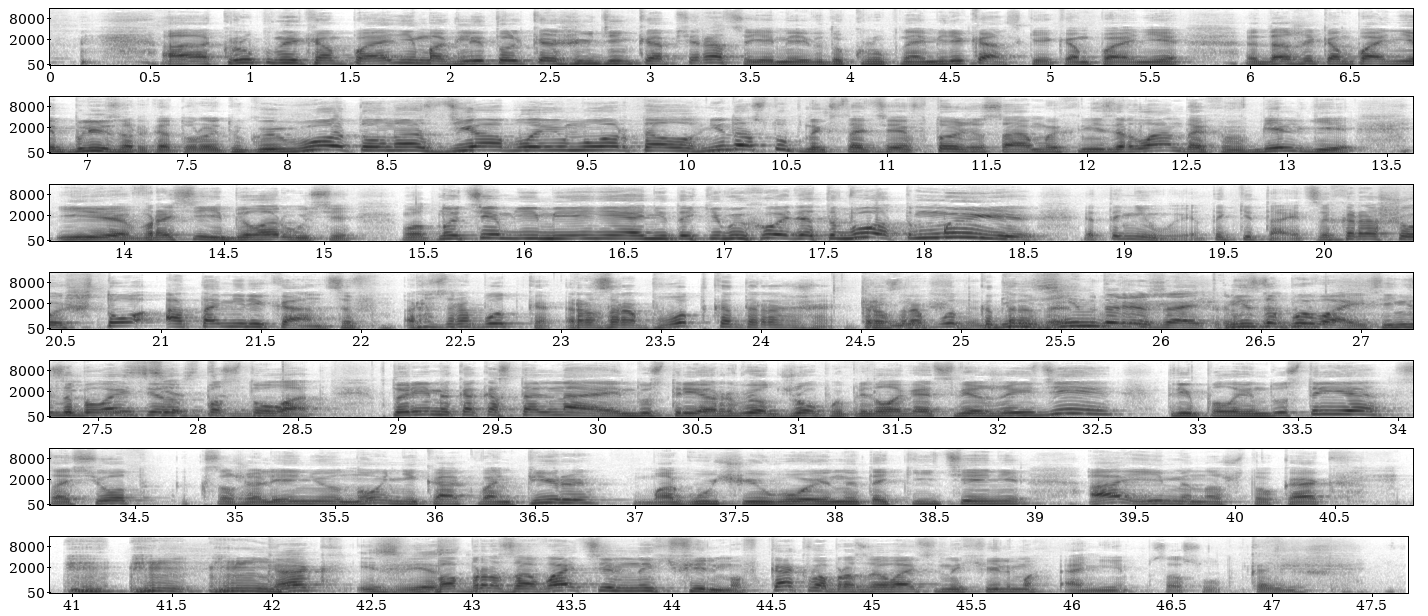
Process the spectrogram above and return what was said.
А крупные компании могли только жиденько обсираться. Я имею в виду крупные американские компании. Даже компания Blizzard, которая такая, вот у нас Diablo Immortal. Недоступны, кстати, в той же самых Нидерландах, в Бельгии и в России и Беларуси. Вот. Но тем не менее, они такие выходят, вот мы. Это не вы, это китайцы. Хорошо. Что от американцев? Разработка. Разработка дорожает. Конечно. Разработка Бензин дорожает. дорожает. Не забывайте, не забывайте этот постулат. То время как остальная индустрия рвет жопу и предлагает свежие идеи, AAA индустрия сосет, к сожалению, но не как вампиры, могучие воины такие тени, а именно что как как известно. В образовательных фильмах. Как в образовательных фильмах они сосут. Конечно.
